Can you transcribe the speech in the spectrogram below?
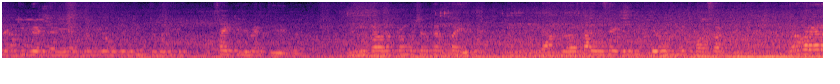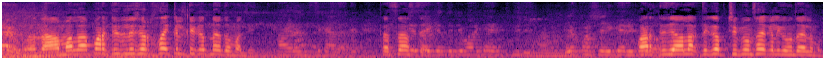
नक्की भेट द्यावी एकदम योग्य किमतीमध्ये सायकली भेटते मी दुकानाला प्रमोशन करत नाही. की आपल्याला चांगली सायकल भेटते म्हणून मी तुम्हाला सांगतो. पण आम्हाला पार्टी दिल्याशिवाय सायकल टिकत नाही तुम्हाला तसं असतं. पार्टी द्यावं लागते गपचिप येऊन सायकल घेऊन जायला मग.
